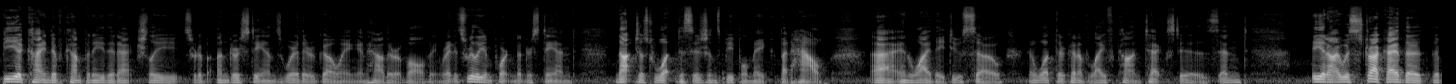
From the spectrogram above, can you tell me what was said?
be a kind of company that actually sort of understands where they're going and how they're evolving, right? It's really important to understand not just what decisions people make, but how uh, and why they do so and what their kind of life context is. And, you know, I was struck, I had the, the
